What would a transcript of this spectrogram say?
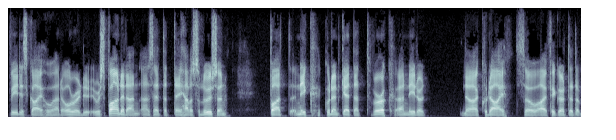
Swedish guy, who had already responded and, and, said that they have a solution, but Nick couldn't get that to work, and neither uh, could I. So I figured that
